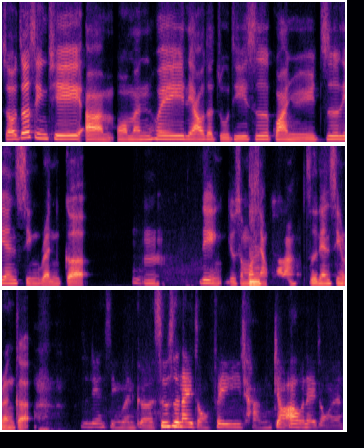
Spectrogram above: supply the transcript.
所以这星期，嗯，我们会聊的主题是关于自恋型人格。嗯嗯，丽颖有什么想法吗？自恋型人格。自恋型人格是不是那一种非常骄傲的那种人，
